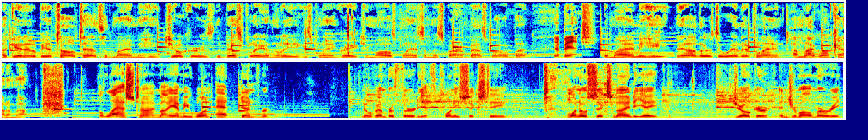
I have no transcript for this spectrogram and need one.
Again, it'll be a tall task for the Miami Heat. Joker is the best player in the league. He's playing great. Jamal's playing some inspiring basketball, but The bench. the Miami Heat, the others, the way they're playing, I'm not going to count them out. The last time Miami won at Denver, November 30th, 2016, 106 98. Joker and Jamal Murray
